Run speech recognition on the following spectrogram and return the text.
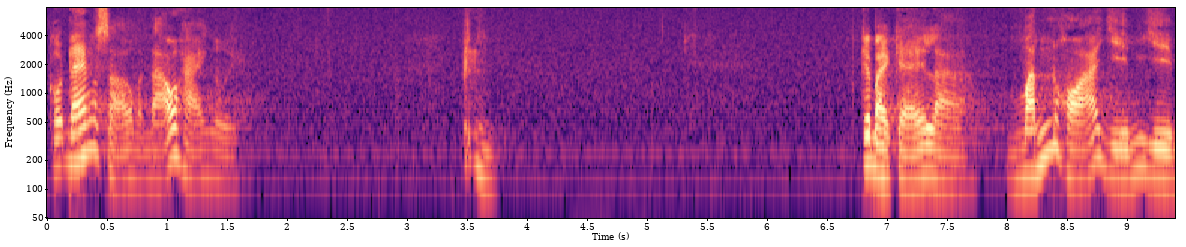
Có đáng sợ mà não hại người. Cái bài kệ là mảnh hỏa diệm diệm,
